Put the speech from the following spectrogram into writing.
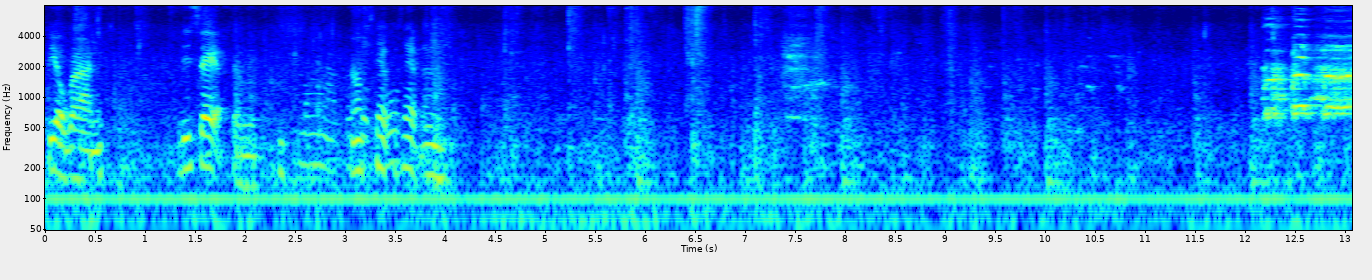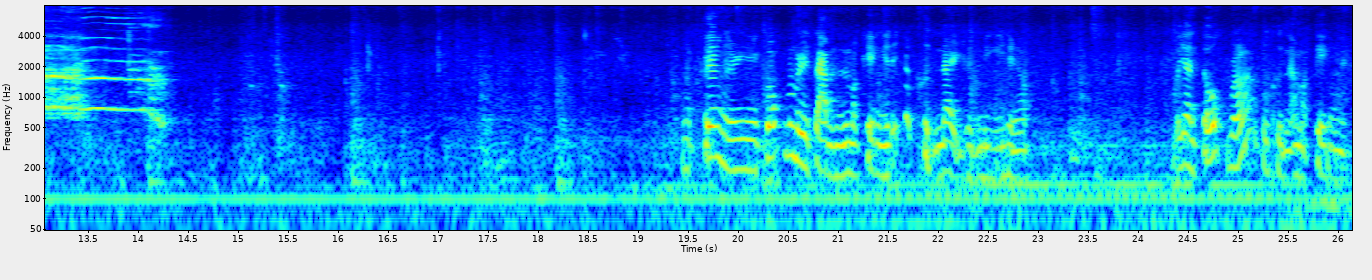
เปรี้ยวหวานดีแซ่บจังนี่บางหนักก็เอาจะแซ่บแซ่บอืม เข่งนี่กกมันไม่ได้ต่ำมาเข่งนี่ได้จะขึ้นได้ขึ้นดีเนาะเพราะยันตกเหรอกูขึ้นเอามาเข่งเนี่ย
